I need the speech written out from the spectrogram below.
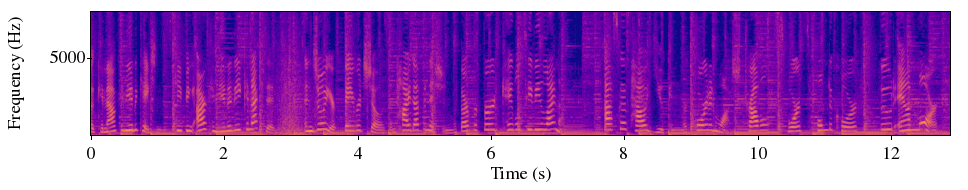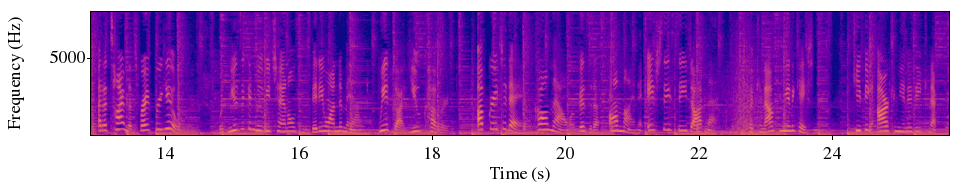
Hood Canal Communications is keeping our community connected. Enjoy your favorite shows in high definition with our preferred cable TV lineup. Ask us how you can record and watch travel, sports, home decor, food, and more at a time that's right for you. With music and movie channels and video on demand, we've got you covered. Upgrade today. Call now or visit us online at hcc.net. Hood Canal Communications, keeping our community connected.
